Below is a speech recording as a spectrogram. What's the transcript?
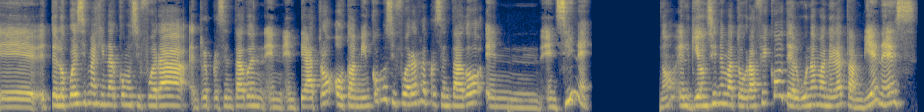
Eh, te lo puedes imaginar como si fuera representado en, en, teatro o también como si fuera representado en, en cine. ¿No? El guion cinematográfico de alguna manera también es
